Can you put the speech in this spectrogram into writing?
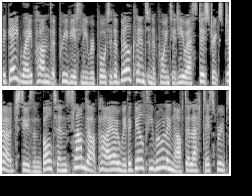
The Gateway pundit previously reported a Bill Clinton-appointed U.S. District Judge Susan Bolton slammed Arpaio with a guilty ruling after leftist groups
